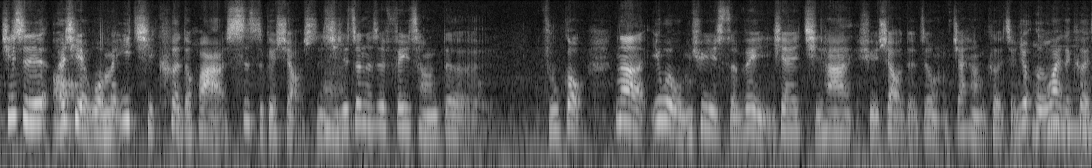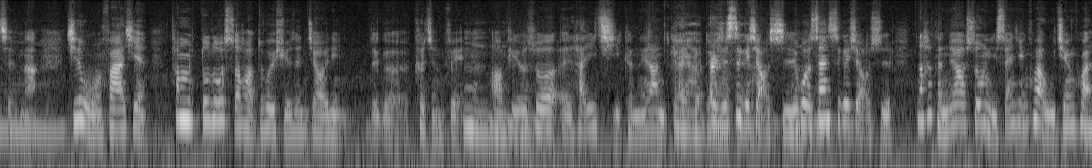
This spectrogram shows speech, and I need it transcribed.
其实，而且我们一期课的话，四十个小时，其实真的是非常的。足够。那因为我们去 survey 现在其他学校的这种加强课程，就额外的课程啊，其实我们发现他们多多少少都会学生交一点这个课程费啊。比如说，呃，他一起可能让你开个二十四个小时或者三十个小时，那他可能要收你三千块、五千块。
